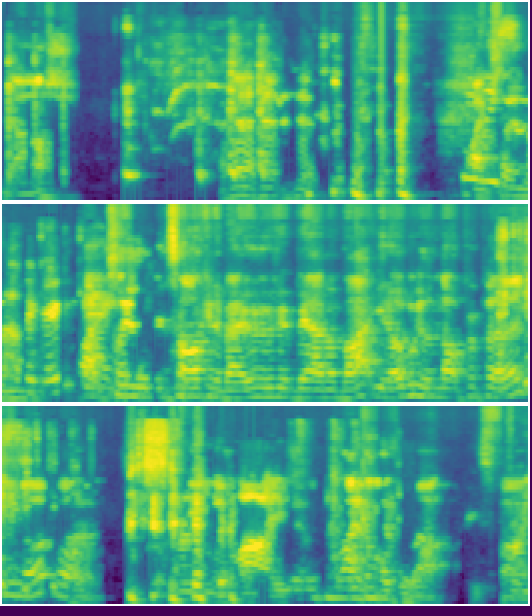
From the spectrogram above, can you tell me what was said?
Gosh. I've clearly been talking about moving behind my back, you know, because I'm not prepared, you know. But... Streaming live. I can live with that. It's fine.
